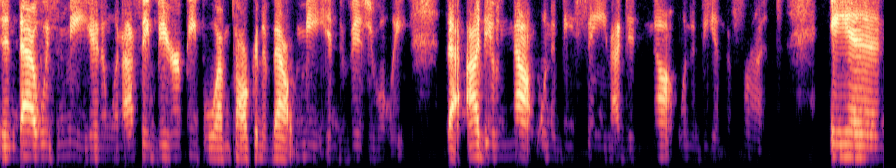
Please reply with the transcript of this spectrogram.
and that was me. And when I say bigger people, I'm talking about me individually. That I did not want to be seen. I did not want to be in the front. And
